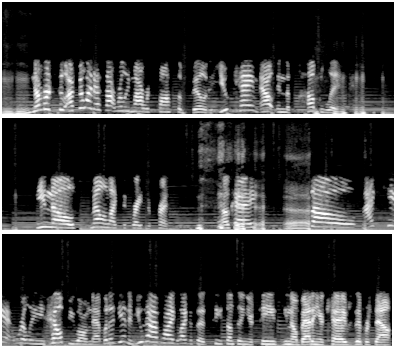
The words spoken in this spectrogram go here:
Mm-hmm. Number two, I feel like that's not really my responsibility. You came out in the public, you know, smelling like the Great Depression. Okay? so I can't really help you on that. But again, if you have like like I said, teeth something in your teeth, you know, batting your cave, zippers down,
